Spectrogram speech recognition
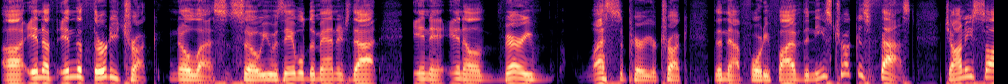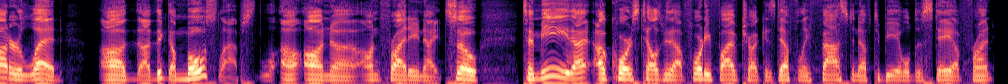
uh, in a in the 30 truck, no less. So he was able to manage that in a in a very less superior truck than that 45. The Niece truck is fast. Johnny Sauter led, uh, I think, the most laps uh, on uh, on Friday night. So to me, that of course tells me that 45 truck is definitely fast enough to be able to stay up front.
